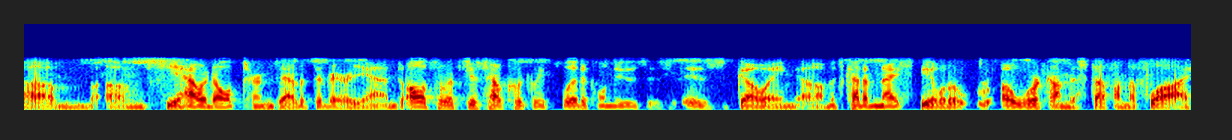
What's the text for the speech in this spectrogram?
um, um, see how it all turns out at the very end. Also, it's just how quickly political news is, is going. Um, it's kind of nice to be able to uh, work on this stuff on the fly.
